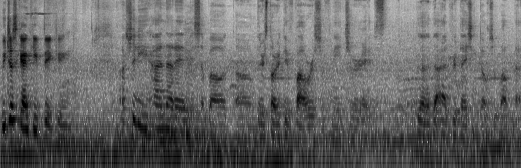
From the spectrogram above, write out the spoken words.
We just can't keep taking. Actually, Hana Ren is about um, the restorative powers of nature. It's the, the advertising talks about that.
